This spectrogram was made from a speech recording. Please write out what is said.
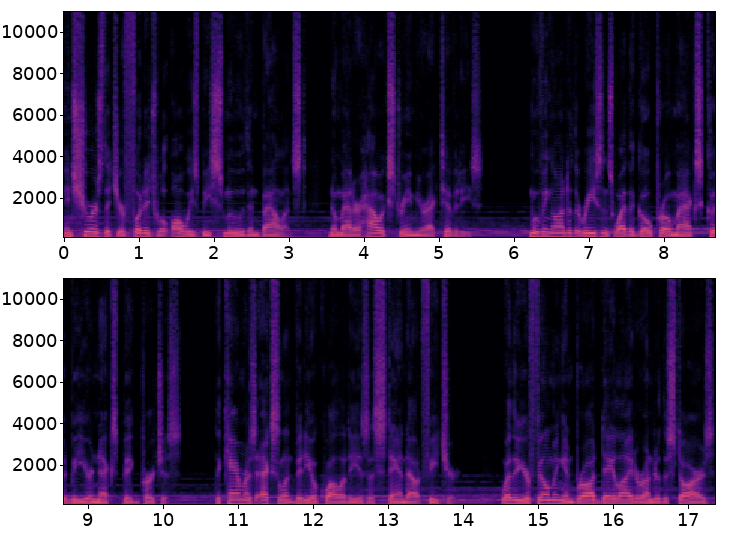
ensures that your footage will always be smooth and balanced, no matter how extreme your activities. Moving on to the reasons why the GoPro Max could be your next big purchase. The camera's excellent video quality is a standout feature. Whether you're filming in broad daylight or under the stars,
